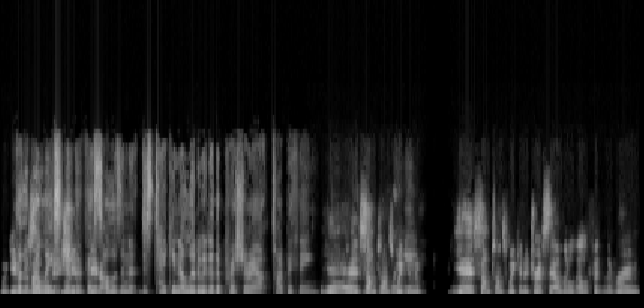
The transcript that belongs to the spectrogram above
were giving the releasing of, of the vessel, dinner. isn't it? Just taking a little bit of the pressure out, type of thing. Yeah, sometimes we can. Yeah, sometimes we can address our little elephant in the room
